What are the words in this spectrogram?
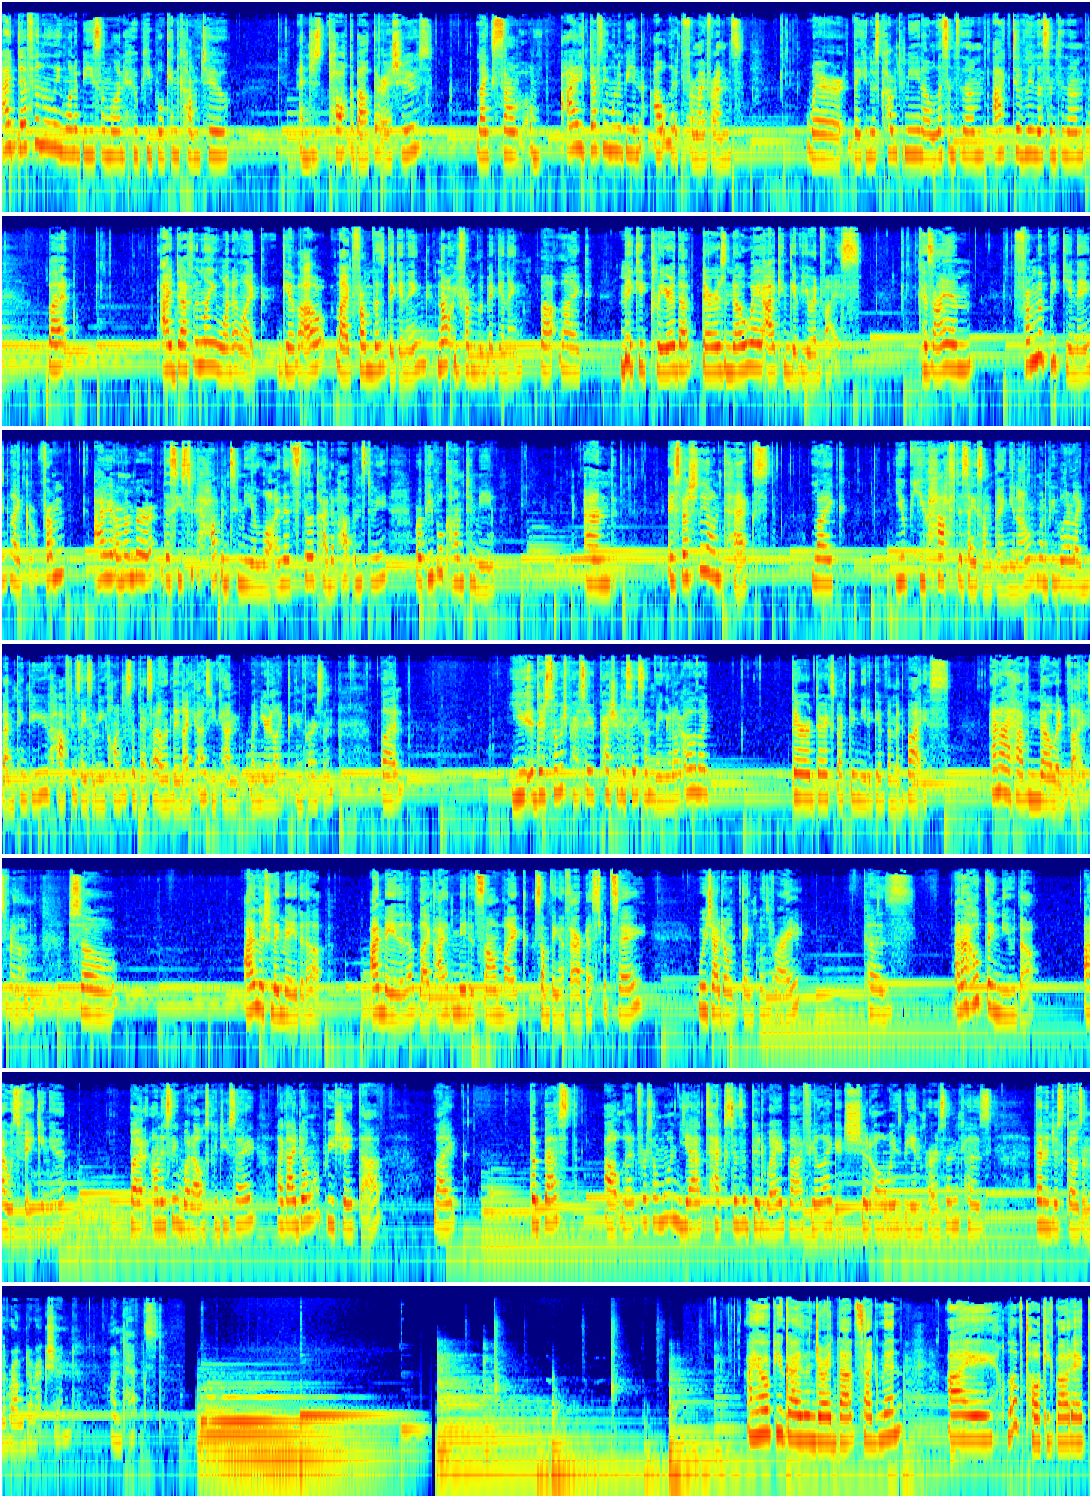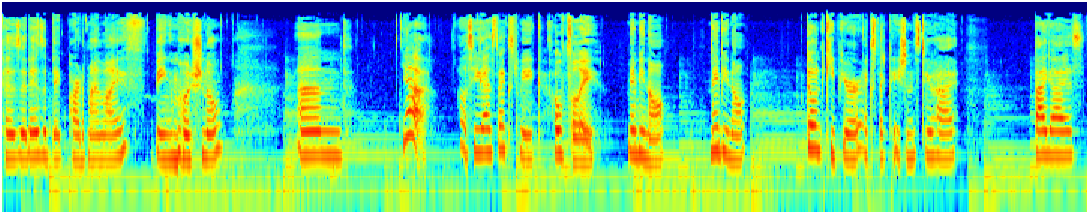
I definitely want to be someone who people can come to and just talk about their issues. Like some I definitely want to be an outlet for my friends where they can just come to me and I'll listen to them, actively listen to them. But I definitely want to like give out like from this beginning, not from the beginning, but like make it clear that there is no way I can give you advice because I am from the beginning, like from I remember this used to happen to me a lot, and it still kind of happens to me, where people come to me, and especially on text, like you you have to say something, you know. When people are like venting to you, you have to say something. You can't just sit there silently, like as you can when you're like in person. But you there's so much pressure pressure to say something. You're like, oh, like they're they're expecting me to give them advice and I have no advice for them. So I literally made it up. I made it up. Like, I made it sound like something a therapist would say, which I don't think was right. Because, and I hope they knew that I was faking it. But honestly, what else could you say? Like, I don't appreciate that. Like, the best outlet for someone, yeah, text is a good way, but I feel like it should always be in person because then it just goes in the wrong direction on text. I hope you guys enjoyed that segment. I love talking about it because it is a big part of my life, being emotional. And yeah, I'll see you guys next week. Hopefully. Maybe not. Maybe not. Don't keep your expectations too high. Bye, guys.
